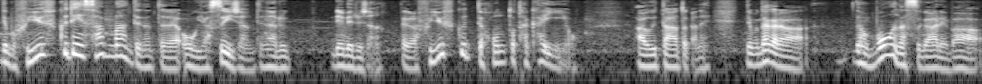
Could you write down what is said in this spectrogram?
でも冬服で3万ってなったらお安いじゃんってなるレベルじゃん。だから冬服ってほんと高いんよ。アウターとかね。でもだからでもボーナスがあれば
